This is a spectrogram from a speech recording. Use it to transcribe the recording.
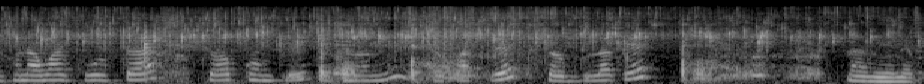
এখন আমার পুরটা সব কমপ্লিট। এখন আমি একটা পাত্রে সবগুলাকে নামিয়ে নেব।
